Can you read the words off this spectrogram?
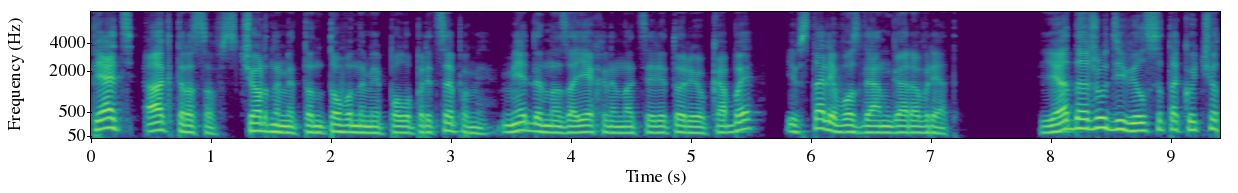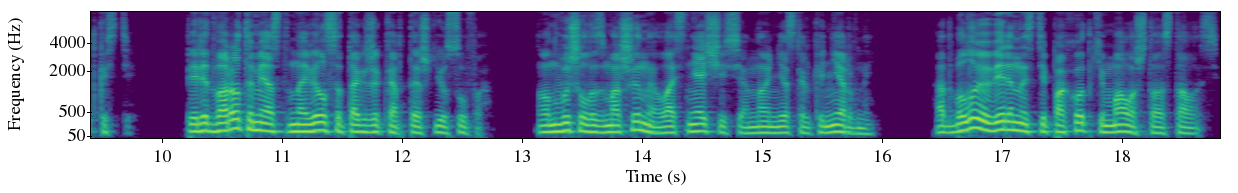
Пять актросов с черными тантованными полуприцепами медленно заехали на территорию КБ и встали возле ангара в ряд. Я даже удивился такой четкости. Перед воротами остановился также кортеж Юсуфа. Он вышел из машины, лоснящийся, но несколько нервный. От былой уверенности походки мало что осталось.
